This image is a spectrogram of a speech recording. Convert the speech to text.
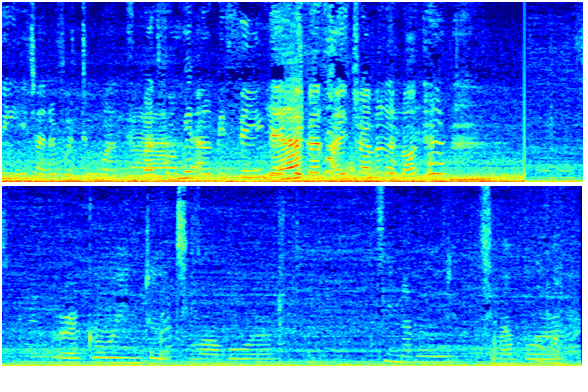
seeing each other for two months, yeah. but for me, I'll be seeing them yeah. because I travel a lot. Mm-hmm. We're going to Timabur. Timabur. Timabur.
